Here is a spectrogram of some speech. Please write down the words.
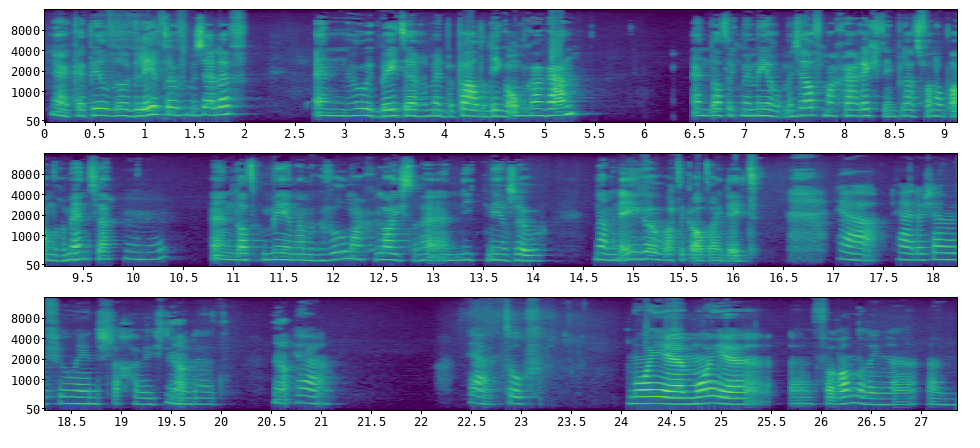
Ja, ik heb heel veel geleerd over mezelf en hoe ik beter met bepaalde dingen om kan gaan. En dat ik me meer op mezelf mag gaan richten in plaats van op andere mensen. Mhm. En dat ik meer naar mijn gevoel mag luisteren en niet meer zo naar mijn ego, wat ik altijd deed. Ja, ja daar zijn we veel mee aan de slag geweest, Ja. inderdaad. Ja. Ja, ja tof. Mooie, mooie eh, veranderingen. ehm.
